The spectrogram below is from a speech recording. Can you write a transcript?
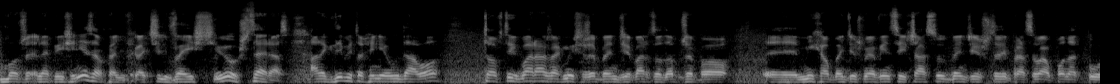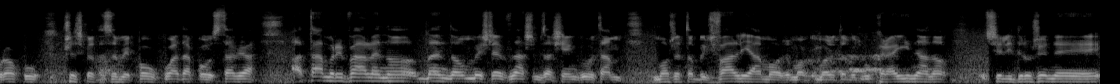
może lepiej się nie zakwalifikować, czyli wejść już teraz. Ale gdyby to się nie udało, to w tych barażach myślę, że będzie bardzo dobrze, bo e, Michał będzie już miał więcej czasu, będzie już wtedy pracował ponad pół roku, wszystko to sobie poukłada, poustawia, a tam rywale no, będą myślę w naszym zasięgu, tam może to być Walia, może, mo- może to być Ukraina, no, czyli drużyny,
